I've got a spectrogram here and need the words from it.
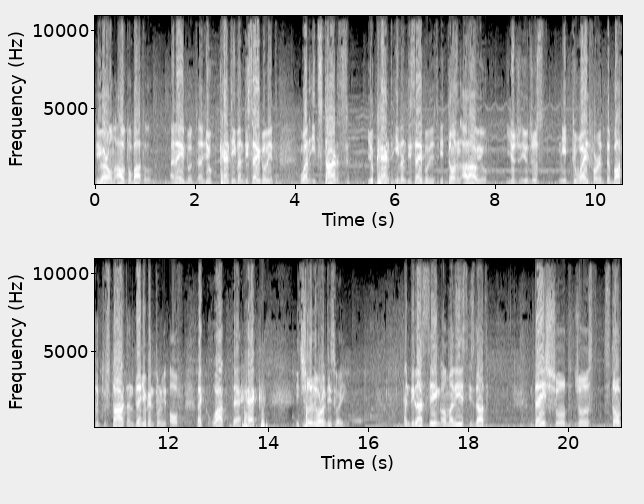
you are on auto battle enabled and you can't even disable it. When it starts you can't even disable it. It doesn't allow you. You, you just need to wait for the battle to start and then you can turn it off. Like what the heck? It shouldn't work this way. And the last thing on my list is that they should just stop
